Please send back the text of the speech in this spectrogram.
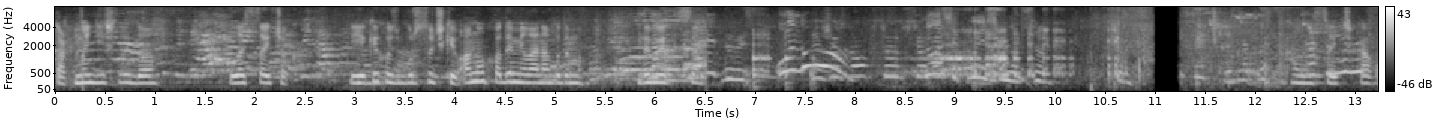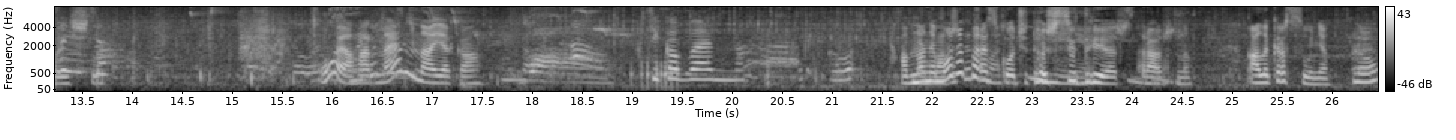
Так, ми дійшли до лисичок і якихось бурсучків. Ану, ходи, Мілена, будемо дивитися. Висунувся. Така лисичка вийшла. Ой, а гарненна яка. Цікавенна. А вона не може перескочити ось сюди, аж страшно. Але красуня. Ну,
